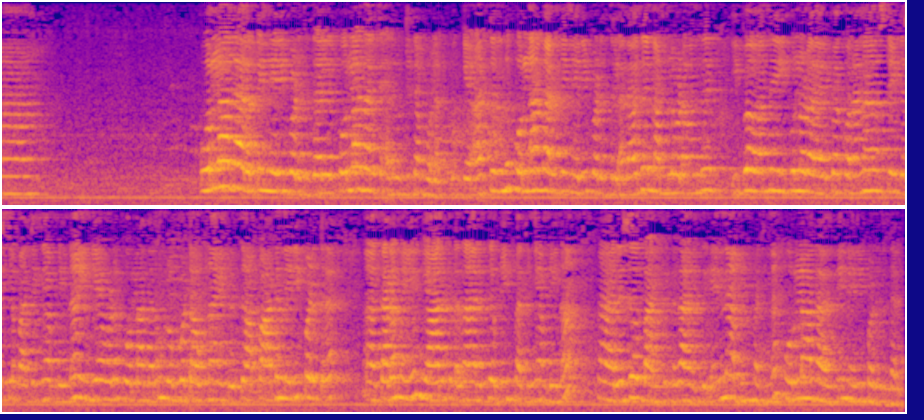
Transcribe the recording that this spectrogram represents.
ஆஹ், பொருளாதாரத்தை நெறிப்படுத்துதல் பொருளாதாரத்தை அதை போல. ஓகே அடுத்து வந்து பொருளாதாரத்தை நெறிப்படுத்துதல். அதாவது நம்மளோட வந்து இப்ப வந்து இப்பளோட இப்ப கொரோனா ஸ்டேட்டஸ்ல பாத்தீங்க அப்படின்னா இந்தியாவோட பொருளாதாரம் ரொம்ப டவுன் ஆயிட்டு இருக்கு. அப்ப அதை நெறிப்படுத்துற கடமையும் யாருக்கிட்ட தான் இருக்கு அப்படின்னு பாத்தீங்க அப்படின்னா ரிசர்வ் பேங்க் கிட்ட தான் இருக்கு. என்ன அப்படின்னு பாத்தீங்கன்னா பொருளாதாரத்தை நெறிப்படுத்துதல்.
